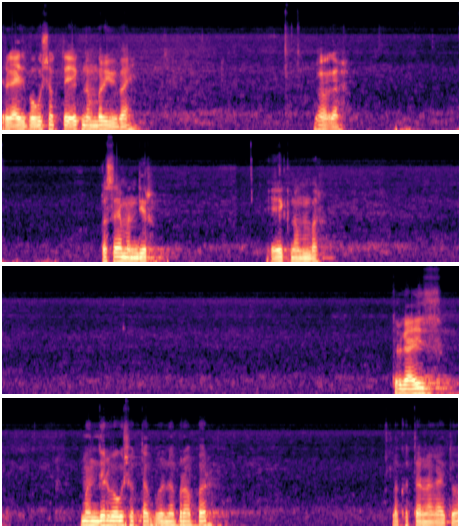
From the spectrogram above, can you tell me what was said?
तर गाईज बघू शकतो एक नंबर व्ह्यू आहे. बघा. कसं आहे मंदिर? एक नंबर. तर गाईज मंदिर बघू शकता पूर्ण प्रॉपर कसला खतरनाक आहे तो.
